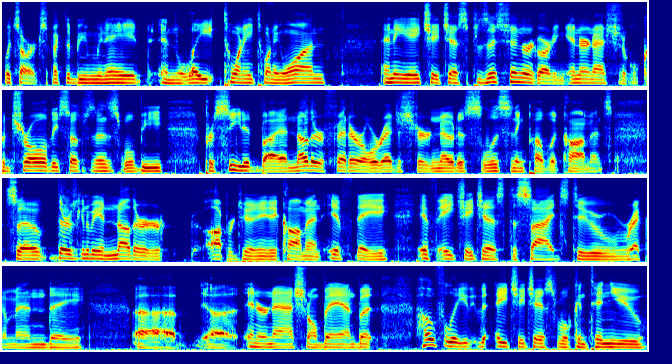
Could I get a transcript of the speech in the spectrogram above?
which are expected to be made in late 2021. Any HHS position regarding international control of these substances will be preceded by another Federal Register notice soliciting public comments. So there's going to be another opportunity to comment if they if HHS decides to recommend a uh, uh, international ban, but hopefully the HHS will continue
